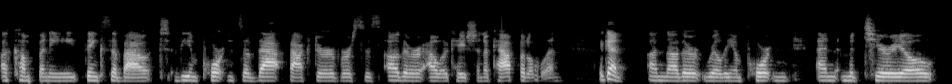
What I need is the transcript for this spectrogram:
a company thinks about the importance of that factor versus other allocation of capital. And again, another really important and material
